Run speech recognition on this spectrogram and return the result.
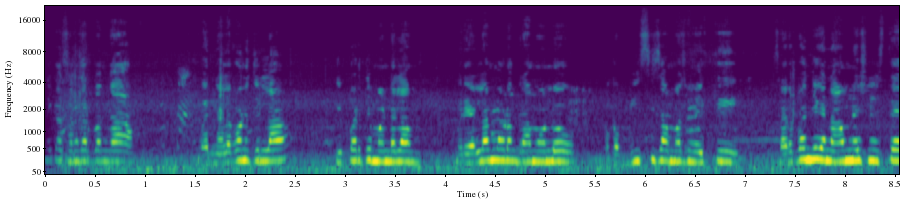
ఎన్నిక సందర్భంగా మరి నల్గొండ జిల్లా తిప్పర్తి మండలం మరి ఎల్లమ్మగూడెం గ్రామంలో ఒక బీసీ సమాజం వ్యక్తి సర్పంచ్గా నామినేషన్ ఇస్తే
